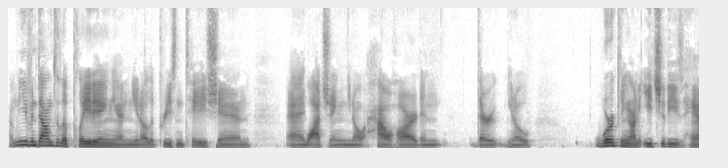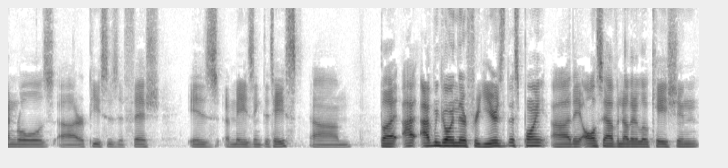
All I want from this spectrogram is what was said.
I mean, even down to the plating and you know the presentation and watching you know how hard and they're you know working on each of these hand rolls uh, or pieces of fish is amazing to taste. Um, but I, have been going there for years at this point. Uh, they also have another location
